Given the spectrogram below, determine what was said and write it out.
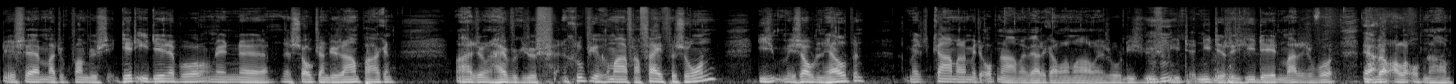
Dus, eh, maar toen kwam dus dit idee naar boven en eh, dat zou ik dan dus aanpakken. Maar toen heb ik dus een groepje gemaakt van vijf personen die me zouden helpen. Met camera, met opnamewerk allemaal en zo. Die dus niet, niet de regie deden, maar voor Ja. wel alle opnamen.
